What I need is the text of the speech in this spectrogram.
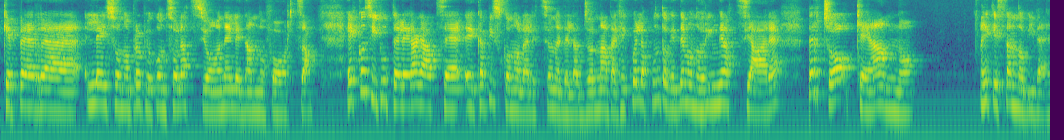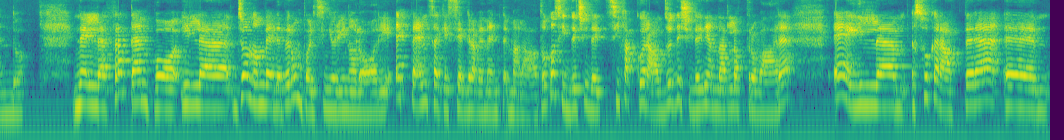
che per eh, lei sono proprio consolazione e le danno forza. E così tutte le ragazze eh, capiscono la lezione della giornata, che è quella appunto che devono ringraziare per ciò che hanno e che stanno vivendo. Nel frattempo il John non vede per un po' il signorino Lori e pensa che sia gravemente malato, così decide, si fa coraggio e decide di andarlo a trovare e il suo carattere eh,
